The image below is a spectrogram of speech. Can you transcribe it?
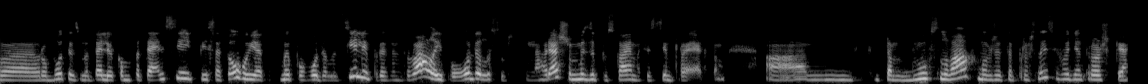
е, роботи з моделлю компетенцій. Після того як ми погодили цілі, презентували і погодили собственно говоря, що ми запускаємося з цим проектом. А, Там в двох словах ми вже це пройшли сьогодні. Трошки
